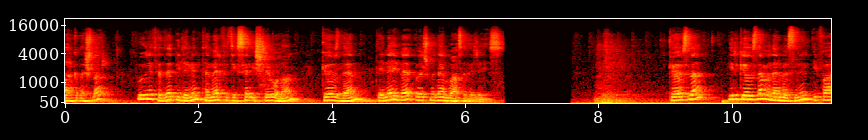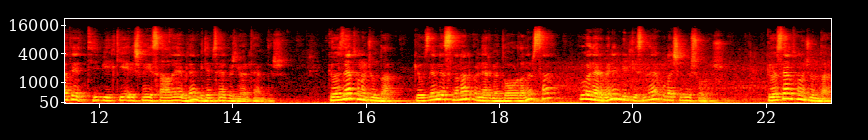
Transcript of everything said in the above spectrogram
arkadaşlar. Bu ünitede bilimin temel fiziksel işlevi olan gözlem, deney ve ölçmeden bahsedeceğiz. Gözlem, bir gözlem önermesinin ifade ettiği bilgiye erişmeyi sağlayabilen bilimsel bir yöntemdir. Gözlem sonucunda gözlemle sınanan önerme doğrulanırsa bu önermenin bilgisine ulaşılmış olur. Gözlem sonucunda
